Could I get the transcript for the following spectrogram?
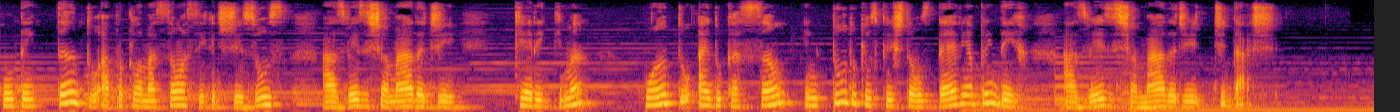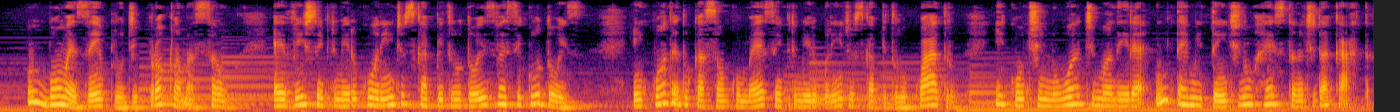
contêm tanto a proclamação acerca de Jesus, às vezes chamada de querigma quanto à educação em tudo que os cristãos devem aprender, às vezes chamada de didache. Um bom exemplo de proclamação é visto em 1 Coríntios capítulo 2, versículo 2, enquanto a educação começa em 1 Coríntios capítulo 4 e continua de maneira intermitente no restante da carta.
